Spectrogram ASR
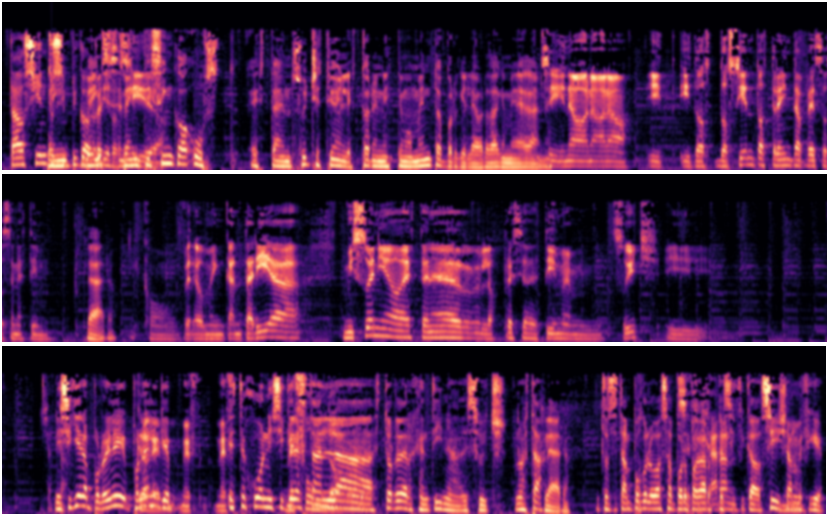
Está a 200 y Vein- pico de pesos. sentido. 25 UST está en Switch, estoy en el store en este momento porque la verdad que me da ganas. Sí, no, no, no. Y, y dos- 230 pesos en Steam. Claro. Es como, pero me encantaría. Mi sueño es tener los precios de Steam en Switch y. Ni siquiera, ponele, ponele que, que me- me- este juego ni siquiera está en la. Store de Argentina de Switch. No está. Claro. Entonces tampoco lo vas a poder ¿Se pagar fijaron? especificado. Sí, ya No. me fijé.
